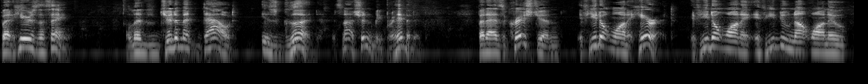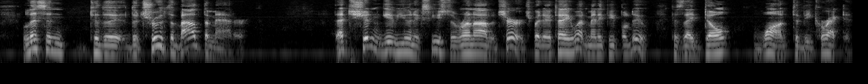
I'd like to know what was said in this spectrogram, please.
But here's the thing: legitimate doubt is good. It's not shouldn't be prohibited. But as a Christian, if you don't want to hear it, if you don't want to, if you do not want to listen to the, the truth about the matter, that shouldn't give you an excuse to run out of church. But I tell you what, many people do because they don't want to be corrected.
